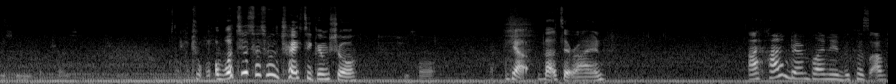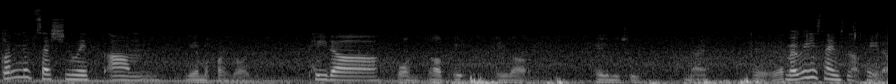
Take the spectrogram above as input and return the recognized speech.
just with Tracy. What's your obsession with Tracy Grimshaw? She's hot. Yeah, that's it, Ryan. I kind of don't blame you because I've got an obsession with um Yeah, my friend died. Peter. Bond. Uh, Pe- Peter. Peter Mitchell. No, Yeah. That's, maybe his name's not Peter.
